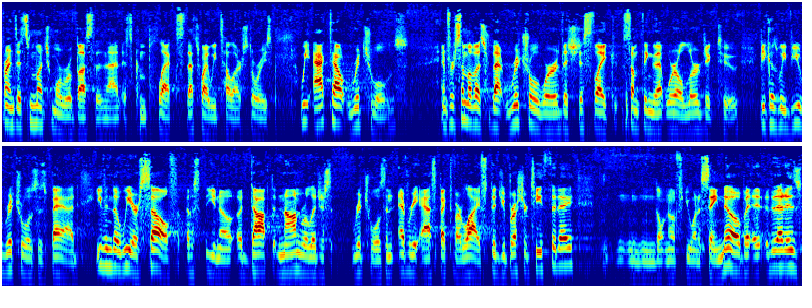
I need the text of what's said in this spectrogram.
friends, it's much more robust than that. It's complex. That's why we tell our stories. We act out rituals. And for some of us, that ritual word, that's just like something that we're allergic to because we view rituals as bad, even though we ourselves, you know, adopt non religious rituals in every aspect of our life. Did you brush your teeth today? Don't know if you want to say no, but it, that is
